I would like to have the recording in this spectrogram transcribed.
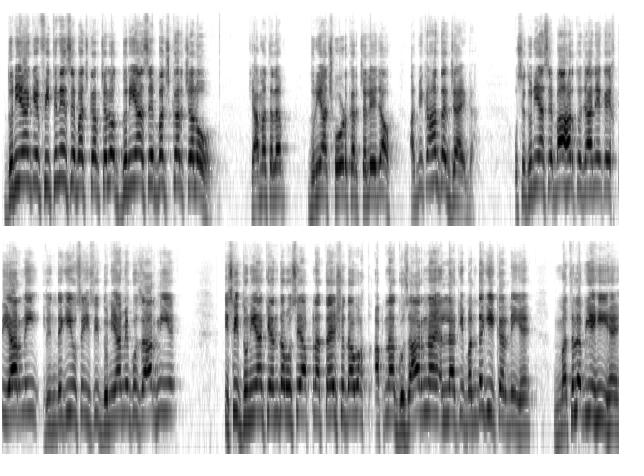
دنیا کے فتنے سے بچ کر چلو، دنیا سے بچ کر چلو۔ کیا مطلب؟ دنیا چھوڑ کر چلے جاؤ۔ آدمی کہاں تک جائے گا؟ اسے دنیا سے باہر تو جانے کا اختیار نہیں، زندگی اسے اسی دنیا میں گزارنی ہے۔ اسی دنیا کے اندر اسے اپنا طے شدہ وقت، اپنا گزارنا ہے، اللہ کی بندگی کرنی ہے۔ مطلب یہی ہے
